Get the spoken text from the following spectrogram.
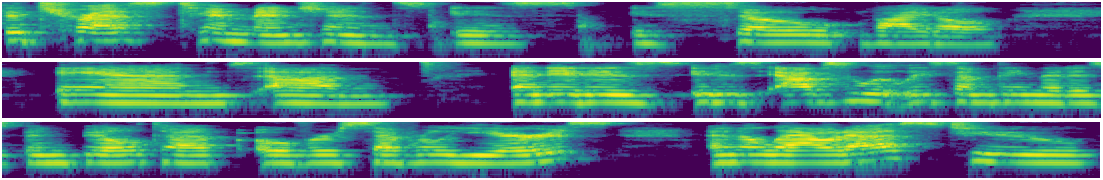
the trust Tim mentions is is so vital, and um, and it is it is absolutely something that has been built up over several years and allowed us to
